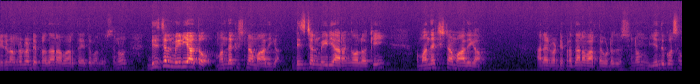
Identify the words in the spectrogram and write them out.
ఇక్కడ ఉన్నటువంటి ప్రధాన వార్త అయితే మనం చూస్తున్నాం. డిజిటల్ మీడియాతో మందకృష్ణ మాదిగ డిజిటల్ మీడియా రంగంలోకి మందకృష్ణ మాదిగ అనేటువంటి ప్రధాన వార్త కూడా చూస్తున్నాం. ఎందుకోసం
